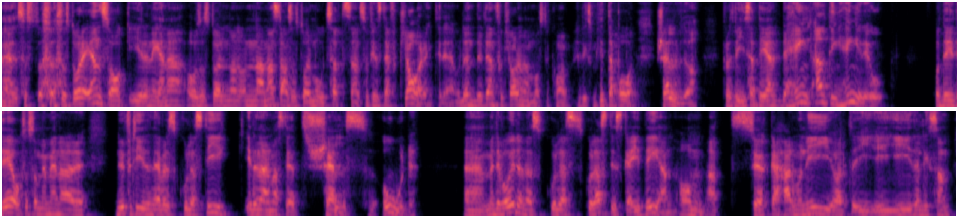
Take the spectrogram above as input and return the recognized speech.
Eh, Så, st- så står det en sak i den ena och så står det någon, någon annanstans så står det motsatsen. Så finns det en förklaring till det. Och den, det är den förklaringen man måste komma, liksom, hitta på själv då. För att visa att det, det häng, allting hänger ihop. Och det är det också som jag menar, nu för tiden är väl skolastik i det närmaste ett skällsord. Eh, Men det var ju den där skolas, skolastiska idén om Mm. att söka harmoni och att i, i, i den liksom,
